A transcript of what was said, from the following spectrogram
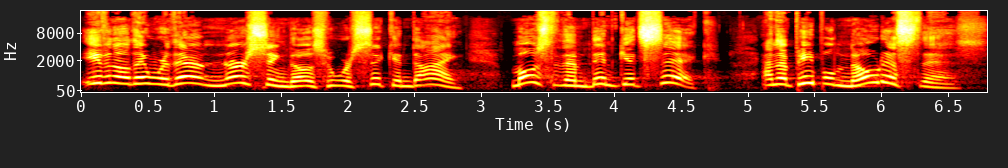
Even though they were there nursing those who were sick and dying, most of them didn't get sick. And the people noticed this.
